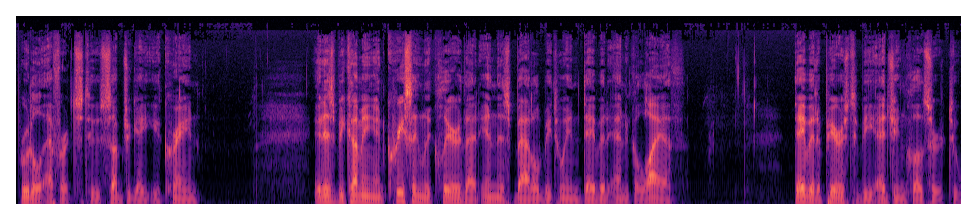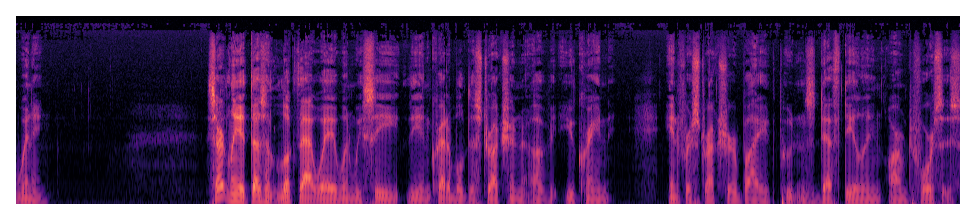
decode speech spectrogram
brutal efforts to subjugate Ukraine, it is becoming increasingly clear that in this battle between David and Goliath, David appears to be edging closer to winning. Certainly, it doesn't look that way when we see the incredible destruction of Ukraine infrastructure by Putin's death dealing armed forces.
